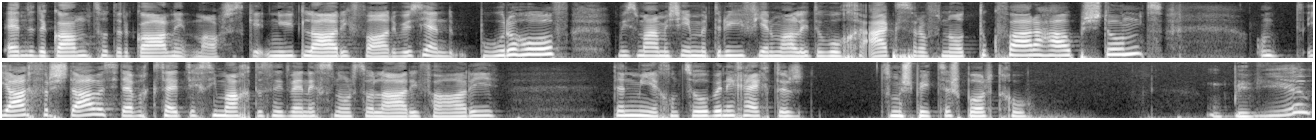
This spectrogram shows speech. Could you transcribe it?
entweder ganz oder gar nicht machst. Es gibt nichts Larifari, weil sie haben einen Bauernhof. Meine Mama ist immer drei, vier Mal in der Woche extra auf Noto gefahren, eine halbe Stunde. Und ja, ich verstehe, weil sie hat einfach gesagt, sie macht das nicht, wenn ich es nur Solari fahre, dann mich. Und so bin ich eigentlich durch, zum Spitzensport gekommen. Und bei dir,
